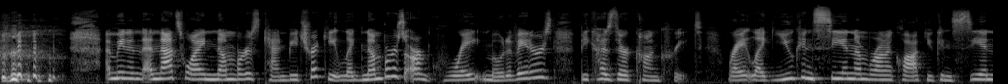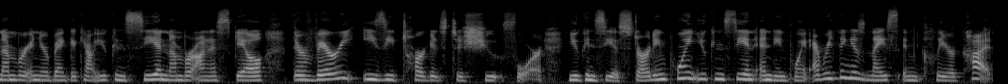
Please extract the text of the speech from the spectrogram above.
I mean, and, and that's why numbers can be tricky. Like, numbers are great motivators because they're concrete, right? Like, you can see a number on a clock, you can see a number in your bank account, you can see a number on a scale. They're very easy targets to shoot for. You can see a starting point, you can see an ending point. Everything is nice and clear cut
